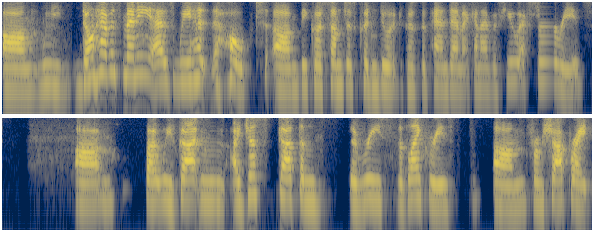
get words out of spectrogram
Um, we don't have as many as we had hoped um, because some just couldn't do it because of the pandemic. And I have a few extra wreaths. Um, but we've gotten, I just got them the wreaths, the blank wreaths um, from ShopRite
